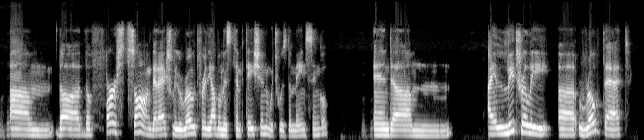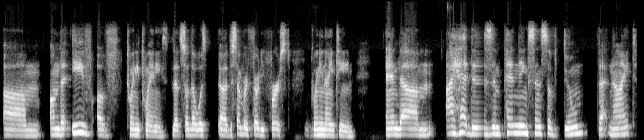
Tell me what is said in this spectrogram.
Mm-hmm. Um, the the first song that I actually wrote for the album is "Temptation," which was the main single, mm-hmm. and um, I literally uh, wrote that um, on the eve of 2020. That so that was uh, December 31st, mm-hmm. 2019, and um, I had this impending sense of doom that night.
